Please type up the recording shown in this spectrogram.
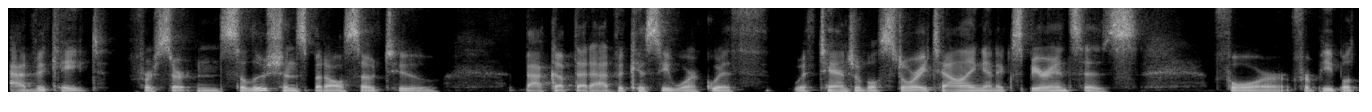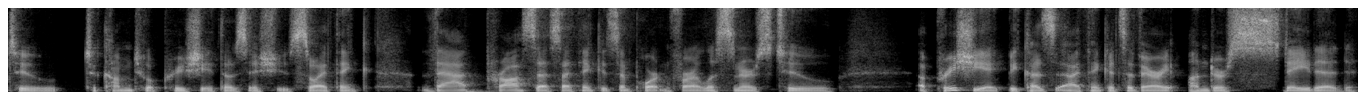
advocate for certain solutions but also to back up that advocacy work with with tangible storytelling and experiences for for people to to come to appreciate those issues. So i think that process i think is important for our listeners to appreciate because i think it's a very understated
